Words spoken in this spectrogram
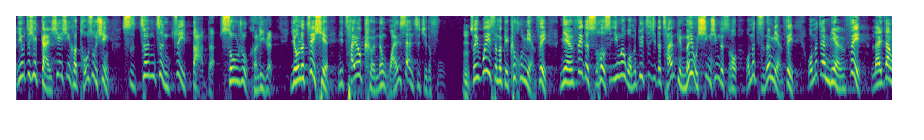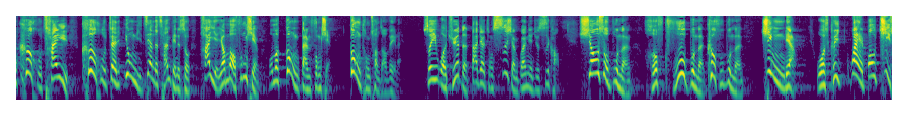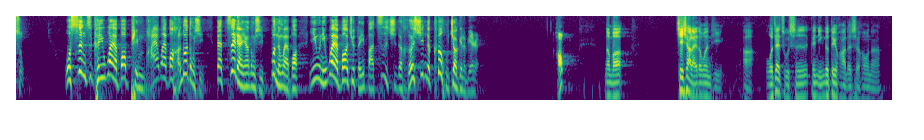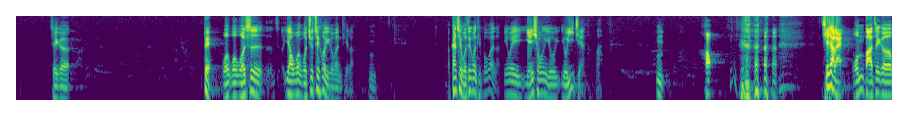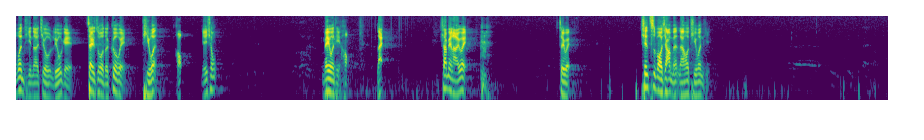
因为这些感谢信和投诉信。是真正最大的收入和利润。有了这些，你才有可能完善自己的服务。嗯。所以，为什么给客户免费？免费的时候，是因为我们对自己的产品没有信心的时候，我们只能免费。我们在免费来让客户参与，客户在用你这样的产品的时候，他也要冒风险。我们共担风险，共同创造未来。所以，我觉得大家从思想观念去思考，销售部门。和服务部门、客服部门尽量，我可以外包技术，我甚至可以外包品牌、外包很多东西，但这两样东西不能外包，因为你外包就等于把自己的核心的客户交给了别人。好，那么接下来的问题啊，我在主持跟您的对话的时候呢，这个，对我我我是要问，我就最后一个问题了，干脆我这个问题不问了，因为严兄有有意见啊，嗯，好，接下来我们把这个问题呢就留给在座的各位提问，好，严兄，没问题，好，来，下面哪一位？这位，先自报家门，然后提问题。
